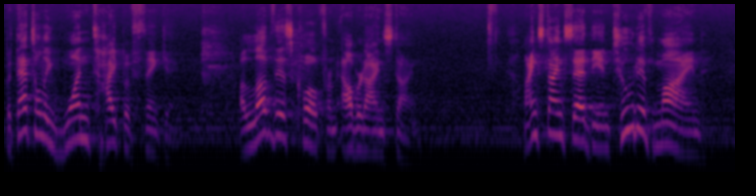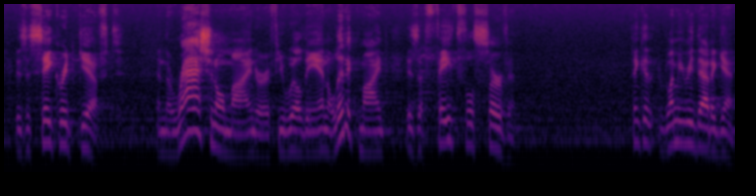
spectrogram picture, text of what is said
But that's only one type of thinking. I love this quote from Albert Einstein. Einstein said the intuitive mind is a sacred gift, and the rational mind, or if you will, the analytic mind, is a faithful servant. Think of, let me read that again.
